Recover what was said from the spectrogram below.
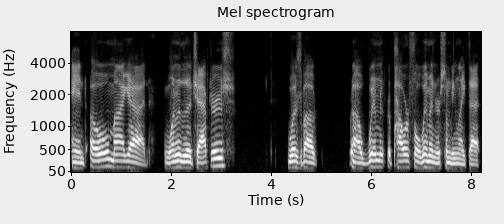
And oh my God, one of the chapters was about uh, women, powerful women, or something like that.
